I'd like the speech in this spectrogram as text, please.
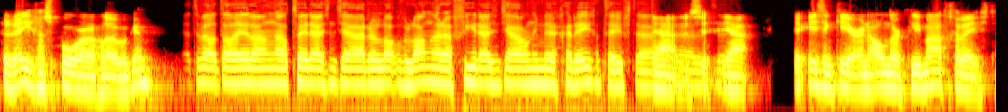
regensporen geloof ik hè. Ja, terwijl het al heel lang, al 2000 jaar of langer, 4000 jaar al niet meer geregend heeft. ja, dus, ja er is een keer een ander klimaat geweest.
